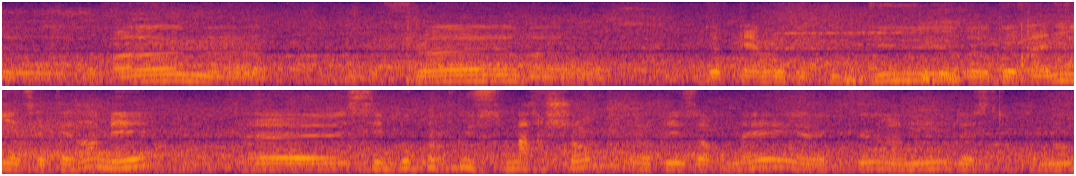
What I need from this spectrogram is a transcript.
de, rhum, de fleurs, de perles de culture, de vanille, etc. Mais c'est beaucoup plus marchand désormais qu'un monde strictement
